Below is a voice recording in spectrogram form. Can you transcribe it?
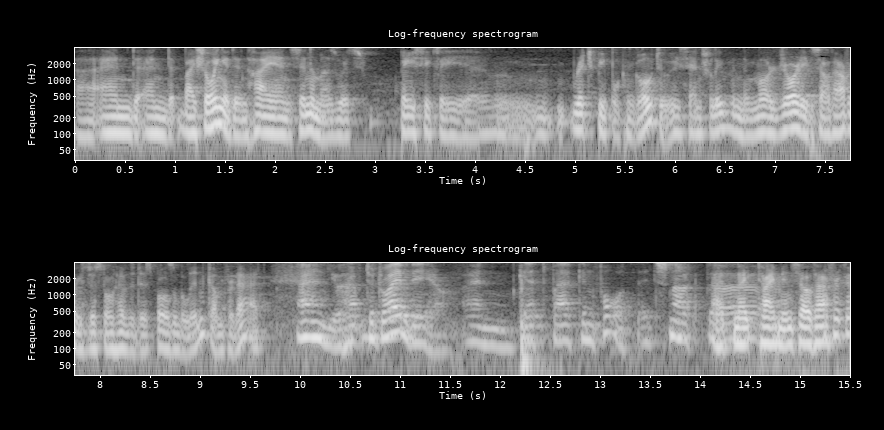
Uh, and and by showing it in high-end cinemas, which basically uh, rich people can go to essentially and the majority of south africans just don't have the disposable income for that. And you have to drive there and get back and forth. It's not uh, at night time in south africa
